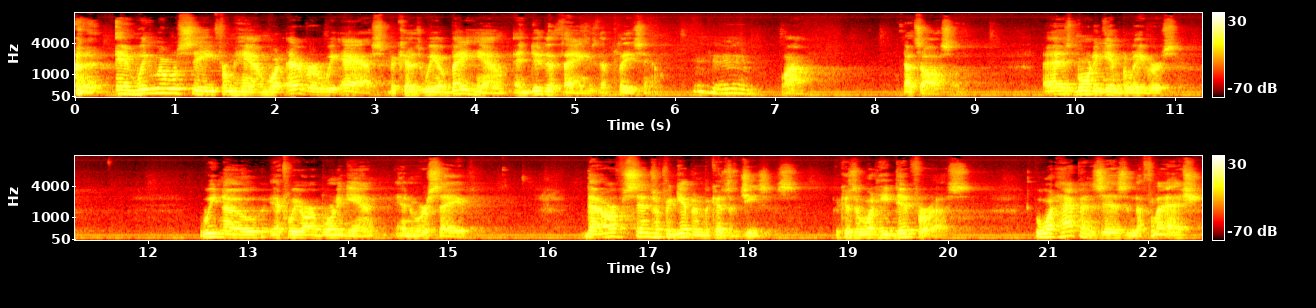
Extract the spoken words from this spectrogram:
and we will receive from him whatever we ask because we obey him and do the things that please him. Mm-hmm. Wow. That's awesome. As born again believers, we know if we are born again and we're saved, that our sins are forgiven because of Jesus, because of what he did for us. But what happens is in the flesh,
